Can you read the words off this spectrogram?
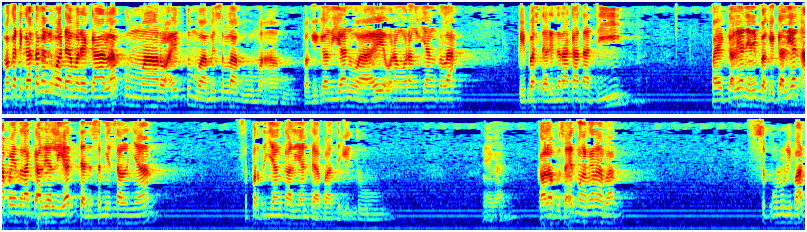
maka dikatakan kepada mereka lakum ma ra'aitum wa mislahu ma'ahu. Bagi kalian wahai orang-orang yang telah bebas dari neraka tadi, baik kalian ini bagi kalian apa yang telah kalian lihat dan semisalnya seperti yang kalian dapat itu. Ya kan? Kalau Abu Said mengatakan apa? Sepuluh lipat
